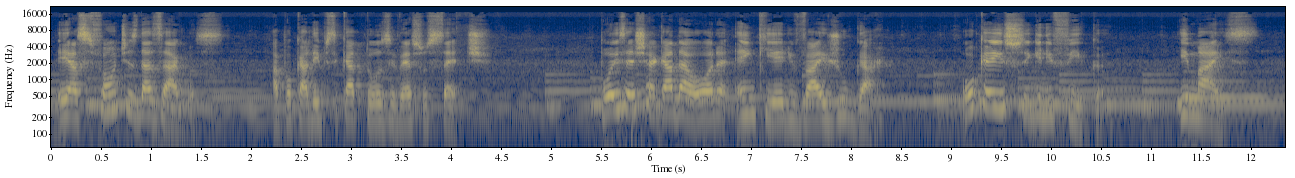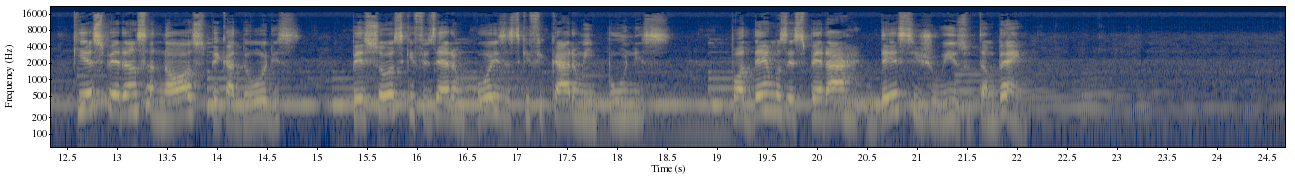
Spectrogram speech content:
e as fontes das águas. Apocalipse 14, verso 7. Pois é chegada a hora em que Ele vai julgar. O que isso significa? E mais, que esperança nós, pecadores, pessoas que fizeram coisas que ficaram impunes, podemos esperar desse juízo também?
